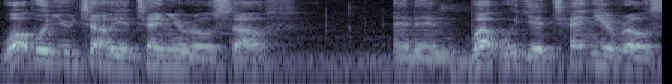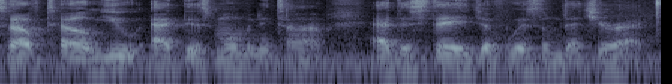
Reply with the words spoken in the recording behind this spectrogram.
what would you tell your ten-year-old self, and then what would your ten-year-old self tell you at this moment in time, at the stage of wisdom that you're at?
